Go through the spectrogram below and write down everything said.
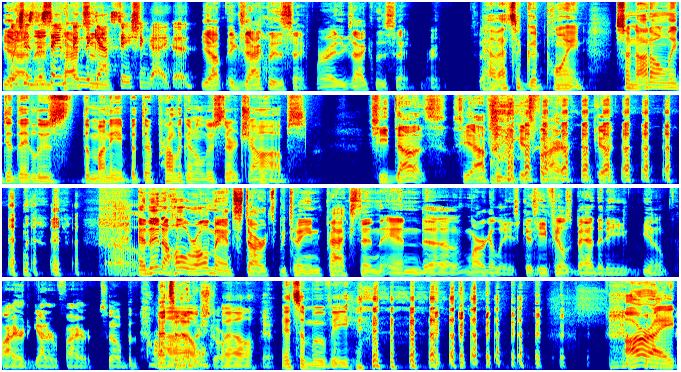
Yeah, Which is the same thing the gas station guy did. Yep, exactly the same. Right, exactly the same. Right. Yeah, that's a good point. So not only did they lose the money, but they're probably going to lose their jobs. She does. She absolutely gets fired. Okay. And then a whole romance starts between Paxton and uh, Margulies because he feels bad that he, you know, fired, got her fired. So, but that's Oh, another story. Well, Yeah. it's a movie. All right.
